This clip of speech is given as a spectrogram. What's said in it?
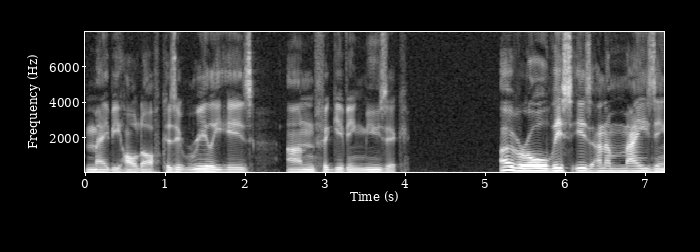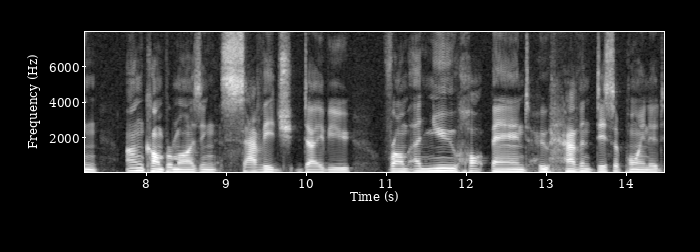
maybe hold off because it really is unforgiving music. Overall, this is an amazing, uncompromising, savage debut from a new hot band who haven't disappointed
